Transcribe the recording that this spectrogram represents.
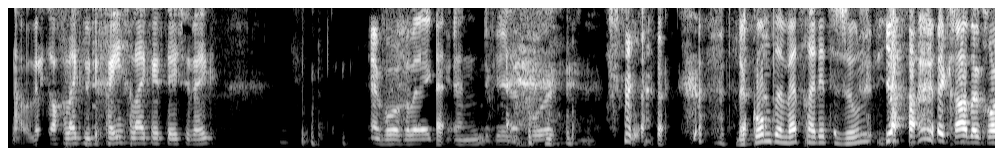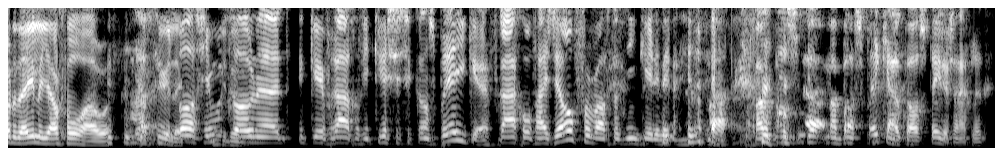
Nou, we weten al gelijk wie er geen gelijk heeft deze week. En vorige week en de keer daarvoor. Er komt een wedstrijd dit seizoen. Ja, ik ga het ook gewoon het hele jaar volhouden. Natuurlijk. Bas, je moet gewoon eh, een keer vragen of je Christensen kan spreken. Vragen of hij zelf verwacht dat hij een keer de winnaar Ja. Maar Bas, maar Bas, spreek jij ook wel spelers eigenlijk?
